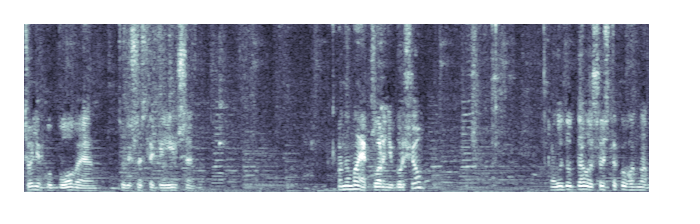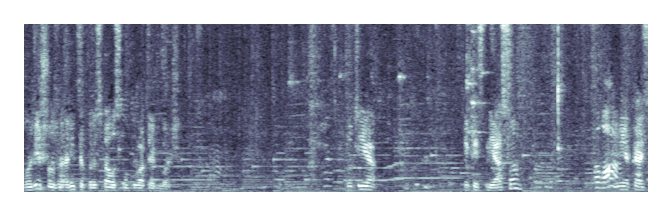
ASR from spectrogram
то лі бобове, то лі щось таке інше. Воно має корні борщу, але додали щось такого на горі, що взагалі це перестало смакувати як борщ. Тут є якесь м'ясо, і якась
